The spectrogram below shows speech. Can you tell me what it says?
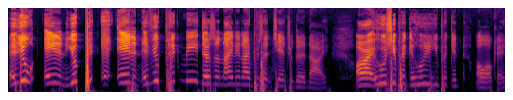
If you, Aiden, you, Aiden, if you pick me, there's a 99% chance you're gonna die. All right, who's she picking? Who's he picking? Oh, okay.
